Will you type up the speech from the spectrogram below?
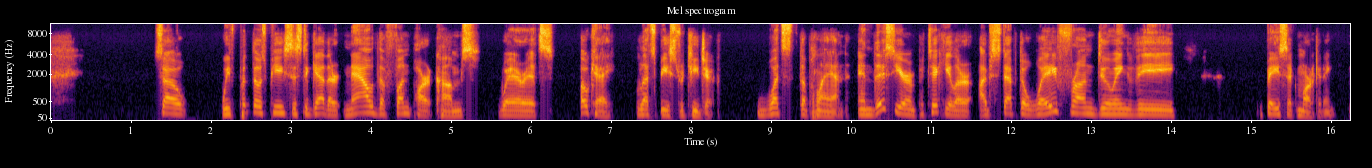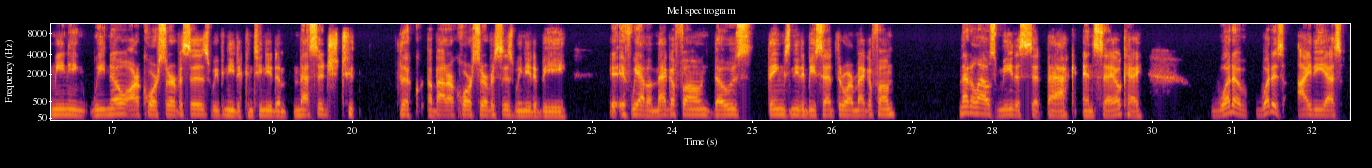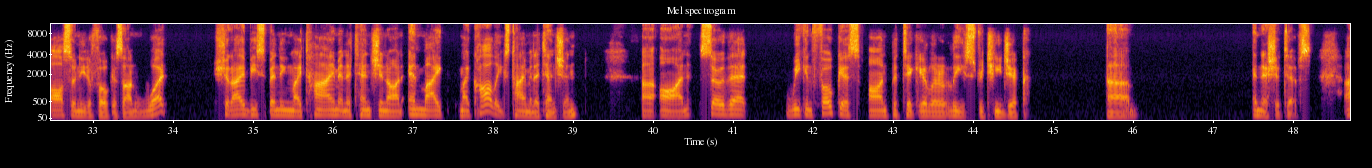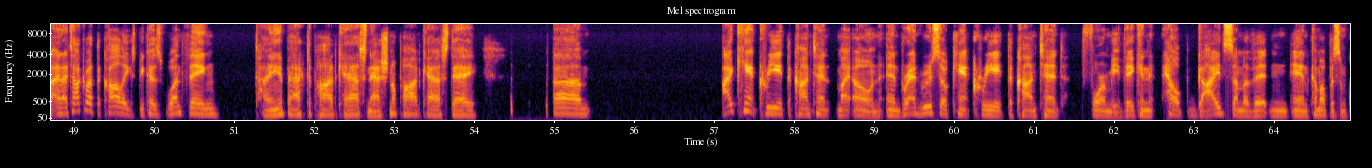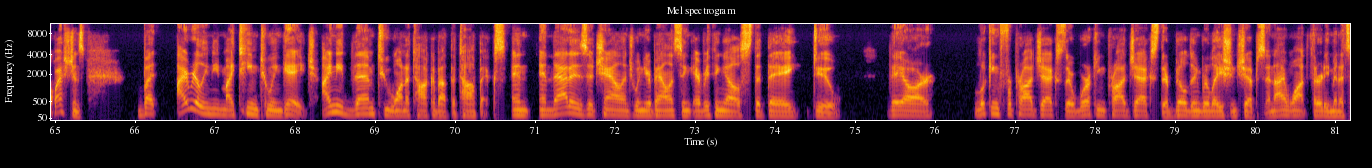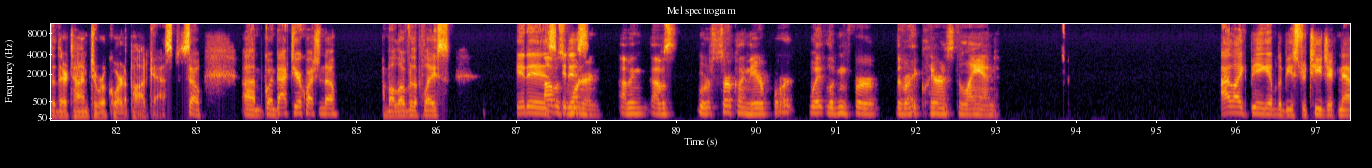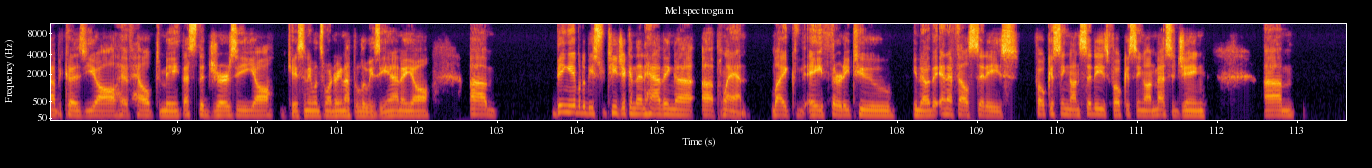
So we've put those pieces together. Now the fun part comes where it's okay let's be strategic. What's the plan? And this year in particular i've stepped away from doing the basic marketing, meaning we know our core services. We need to continue to message to the about our core services. We need to be, if we have a megaphone, those things need to be said through our megaphone. That allows me to sit back and say, okay, what a what does IDS also need to focus on? What should I be spending my time and attention on, and my my colleagues' time and attention uh, on, so that we can focus on particularly strategic um, initiatives. Uh, and I talk about the colleagues because one thing, tying it back to podcast, National Podcast Day, um, I can't create the content my own, and Brand Russo can't create the content for me. They can help guide some of it and, and come up with some questions, but I really need my team to engage. I need them to want to talk about the topics. And and that is a challenge when you're balancing everything else that they do. They are looking for projects, they're working projects, they're building relationships, and I want 30 minutes of their time to record a podcast. So, um, going back to your question though, I'm all over the place. It is. I was it is- wondering. I mean, I was we are circling the airport, wait, looking for the right clearance to land. I like being able to be strategic now because y'all have helped me. That's the Jersey, y'all, in case anyone's wondering, not the Louisiana, y'all. Um, being able to be strategic and then having a, a plan, like a 32, you know, the NFL cities, focusing on cities, focusing on messaging. Um,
